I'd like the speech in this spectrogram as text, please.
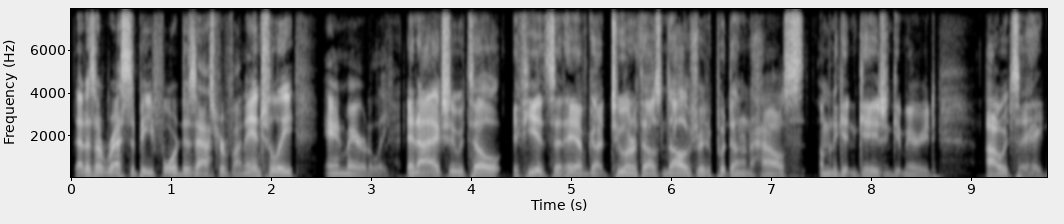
That is a recipe for disaster financially and maritally. And I actually would tell if he had said, "Hey, I've got two hundred thousand dollars ready to put down on a house. I'm going to get engaged and get married." I would say, "Hey,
